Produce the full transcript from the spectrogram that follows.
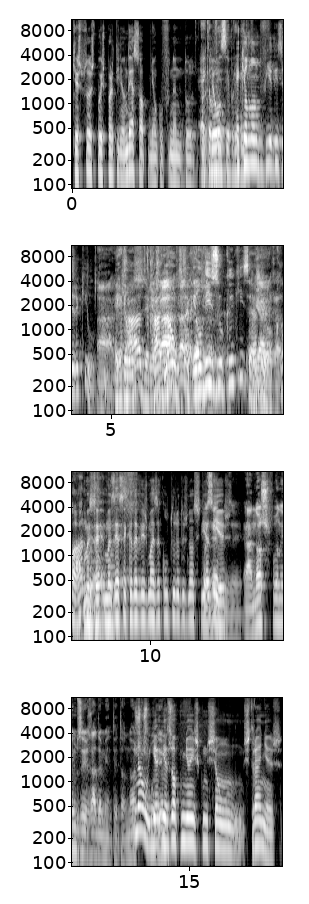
que as pessoas depois partilham dessa opinião que o Fernando Tordo É que ele partilhou, é que ele não devia dizer aquilo. Ah, É que errado, eles- errado, errado, não. errado, ele errado, diz errado. o que quiser, Yeah, errado. claro. Mas, é- mas essa é cada vez mais a cultura dos nossos Pois é, é. Ah, nós respondemos erradamente, então. Nós Não, e, respondemos... e as opiniões que nos são estranhas,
